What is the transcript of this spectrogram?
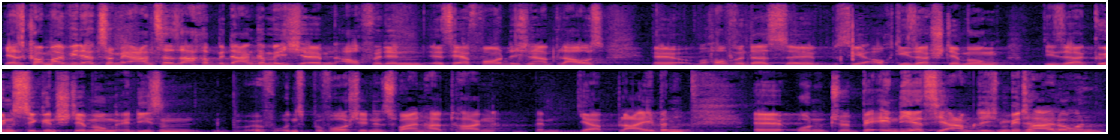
jetzt kommen wir wieder zum Ernst der Sache. Bedanke mich ähm, auch für den sehr freundlichen Applaus. Äh, hoffe, dass äh, Sie auch dieser Stimmung, dieser günstigen Stimmung in diesen uns bevorstehenden zweieinhalb Tagen ähm, ja, bleiben. Äh, und beende jetzt die amtlichen Mitteilungen.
